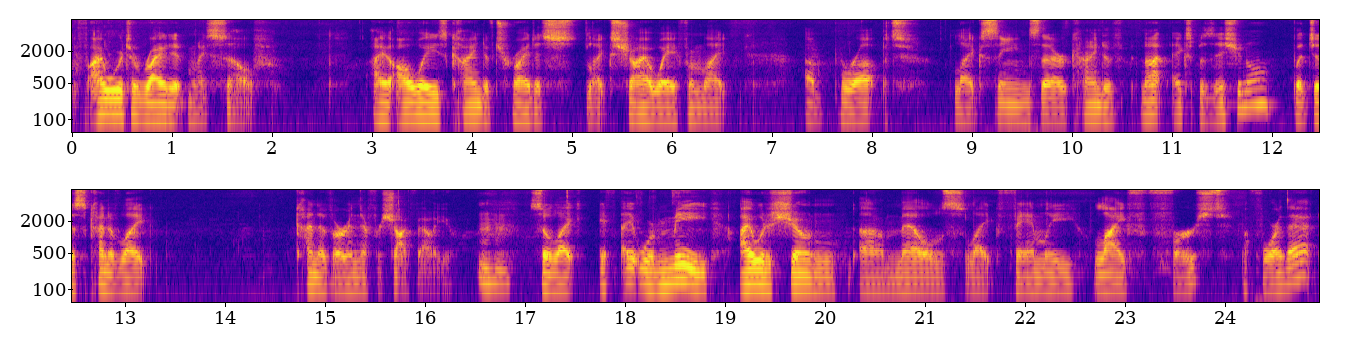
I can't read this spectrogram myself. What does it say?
if I were to write it myself, I always kind of try to like shy away from like abrupt like scenes that are kind of not expositional, but just kind of like kind of are in there for shock value. Mm-hmm. So like if it were me, I would have shown uh, Mel's like family life first before that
